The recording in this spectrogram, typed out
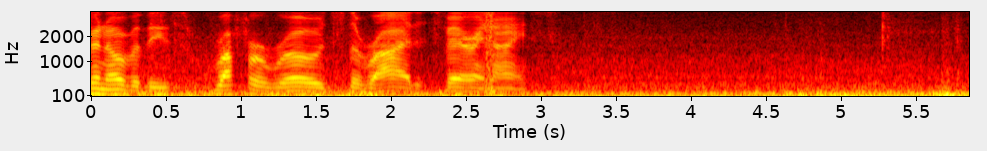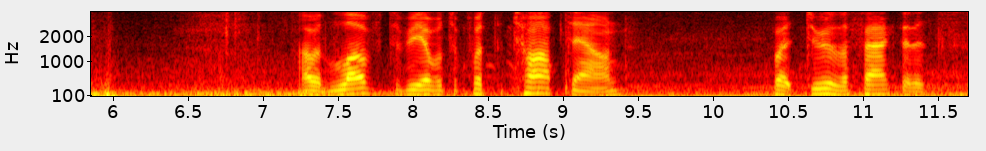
even over these rougher roads, the ride is very nice. I would love to be able to put the top down, but due to the fact that it's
